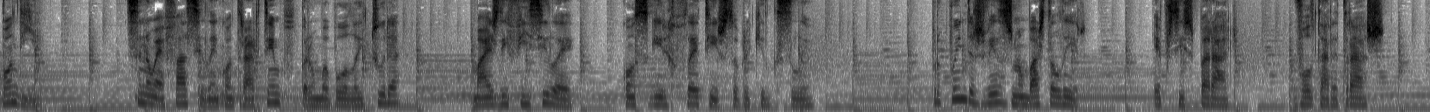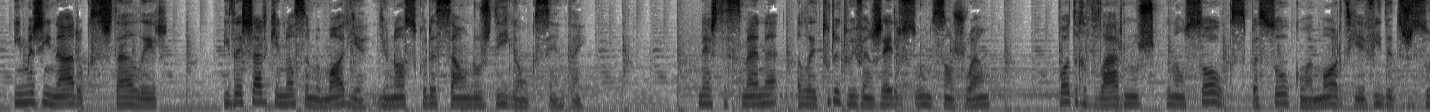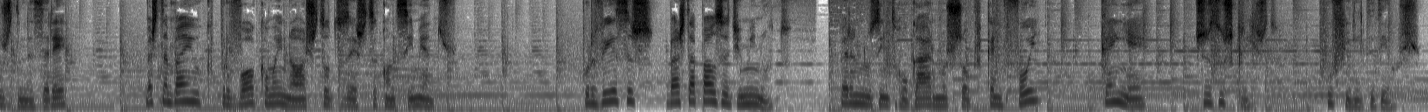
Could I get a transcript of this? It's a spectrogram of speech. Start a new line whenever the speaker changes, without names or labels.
Bom dia. Se não é fácil encontrar tempo para uma boa leitura, mais difícil é conseguir refletir sobre aquilo que se leu. Porque muitas vezes não basta ler, é preciso parar, voltar atrás, imaginar o que se está a ler e deixar que a nossa memória e o nosso coração nos digam o que sentem. Nesta semana, a leitura do Evangelho segundo São João pode revelar-nos não só o que se passou com a morte e a vida de Jesus de Nazaré, mas também o que provocam em nós todos estes acontecimentos. Por vezes, basta a pausa de um minuto para nos interrogarmos sobre quem foi, quem é Jesus Cristo, o Filho de Deus.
